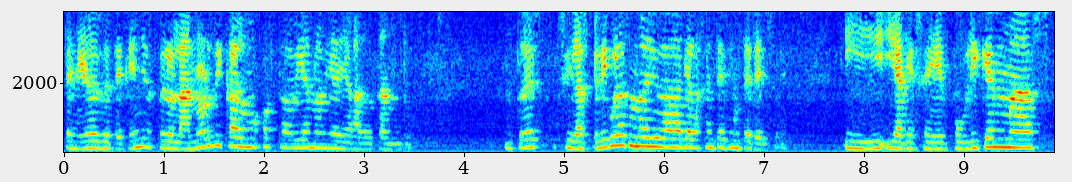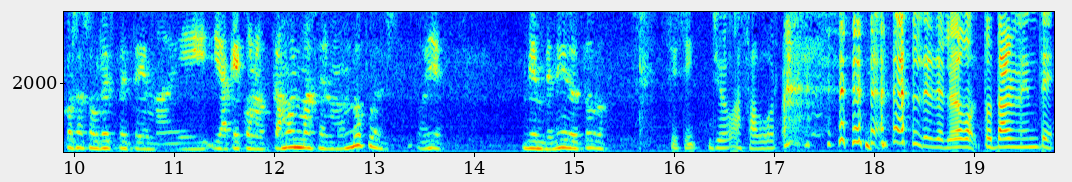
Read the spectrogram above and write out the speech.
tenido desde pequeños, pero la nórdica a lo mejor todavía no había llegado tanto. Entonces, si las películas han ayudado a que la gente se interese y, a que se publiquen más cosas sobre este tema y, a que conozcamos más el mundo, pues oye, bienvenido todo. Sí, sí, yo a favor. Desde luego, totalmente.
